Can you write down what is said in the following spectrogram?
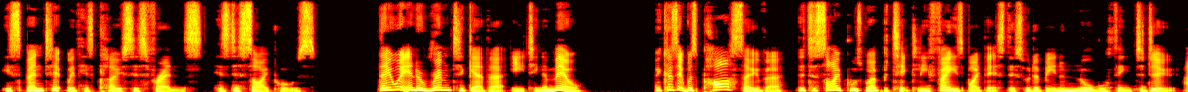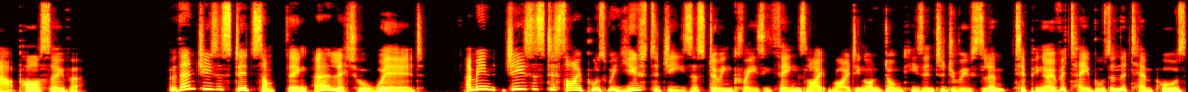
He spent it with his closest friends, his disciples. They were in a room together eating a meal. Because it was Passover, the disciples weren't particularly phased by this. This would have been a normal thing to do at Passover. But then Jesus did something a little weird. I mean, Jesus' disciples were used to Jesus doing crazy things like riding on donkeys into Jerusalem, tipping over tables in the temples,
